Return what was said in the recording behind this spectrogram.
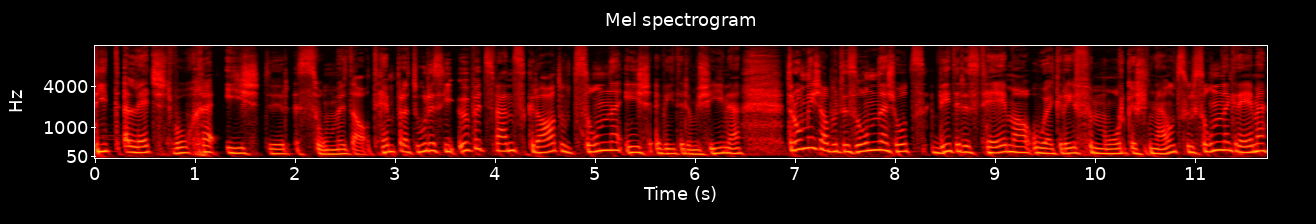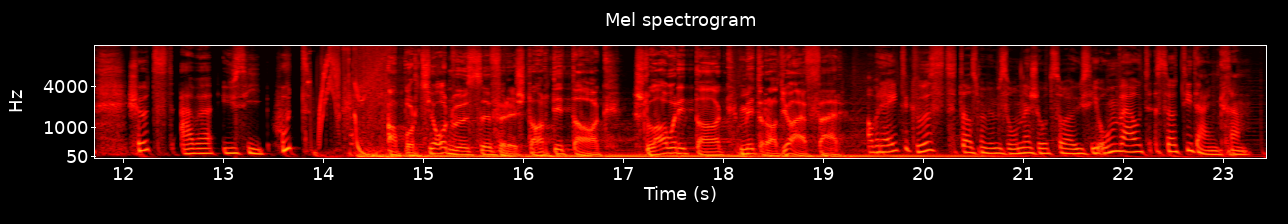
Seit letzter Woche ist der Sommer da. Die Temperaturen sind über 20 Grad und die Sonne ist wieder am Scheinen. Darum ist aber der Sonnenschutz wieder ein Thema und ein Griff am Morgen schnell zur Sonnencreme schützt eben unsere Haut. Eine Portion Wissen für einen starken Tag. Schlauere Tag mit Radio FR. Aber habt ihr gewusst, dass man beim Sonnenschutz auch an unsere Umwelt sollte denken sollte?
